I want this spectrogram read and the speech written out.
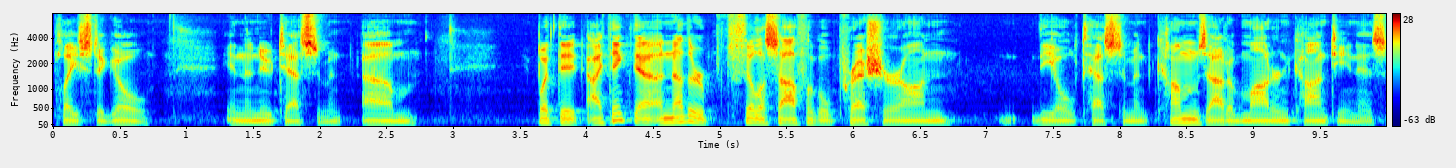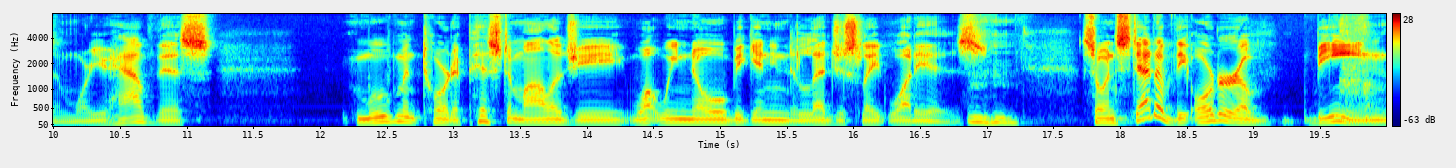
place to go in the new testament. Um, but the, i think that another philosophical pressure on the old testament comes out of modern kantianism where you have this movement toward epistemology what we know beginning to legislate what is. So instead of the order of being,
